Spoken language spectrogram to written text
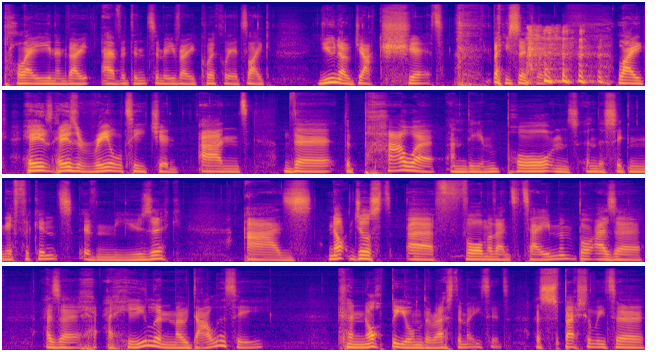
plain and very evident to me very quickly. It's like, you know, jack shit, basically. like, here's here's a real teaching, and the the power and the importance and the significance of music as not just a form of entertainment, but as a as a, a healing modality cannot be underestimated especially to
